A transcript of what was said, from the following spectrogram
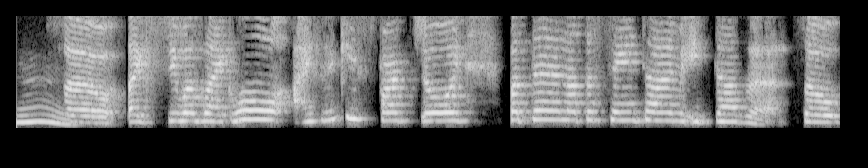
Mm. So like she was like, well, I think it sparked joy, but then at the same time it doesn't. So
